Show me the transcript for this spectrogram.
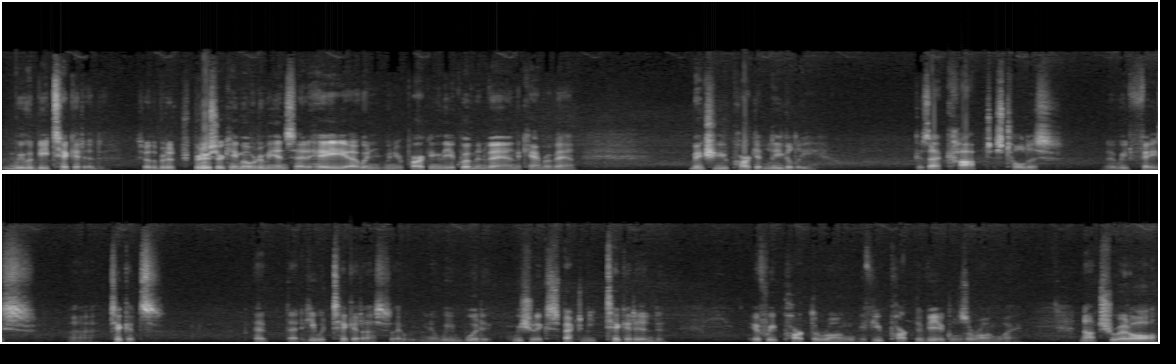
we would be ticketed. So the producer came over to me and said, hey, uh, when, when you're parking the equipment van, the camera van, make sure you park it legally. Because that cop just told us that we'd face uh, tickets, that, that he would ticket us, that you know, we, would, we should expect to be ticketed if we park the wrong, if you park the vehicles the wrong way. Not true at all.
